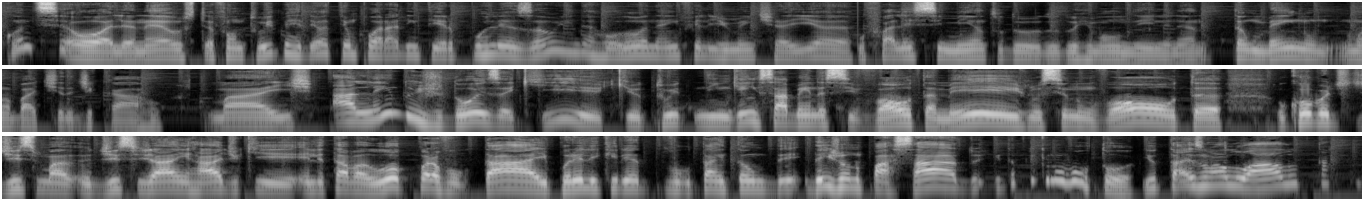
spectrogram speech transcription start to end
quando você olha, né, o Stefan Tweed perdeu a temporada inteira por lesão e ainda rolou, né, infelizmente aí a, o falecimento do, do, do, irmão dele, né, também num, numa batida de carro. Mas além dos dois aqui, que o tweet ninguém sabe ainda se volta mesmo, se não volta. O Colbert disse, disse já em rádio que ele estava louco para voltar e por ele queria voltar então de, desde o ano passado. Então por que não voltou? E o Tyson Alualo tá com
